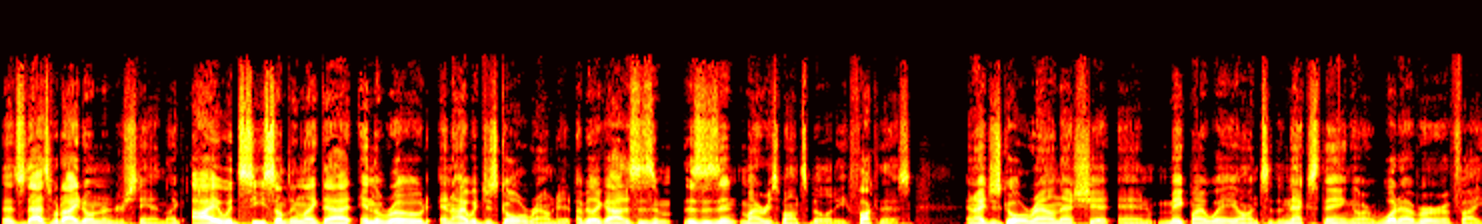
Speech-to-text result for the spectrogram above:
That's that's what I don't understand. Like I would see something like that in the road and I would just go around it. I'd be like, "Ah, this isn't this isn't my responsibility. Fuck this." And I just go around that shit and make my way on to the next thing or whatever. If I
